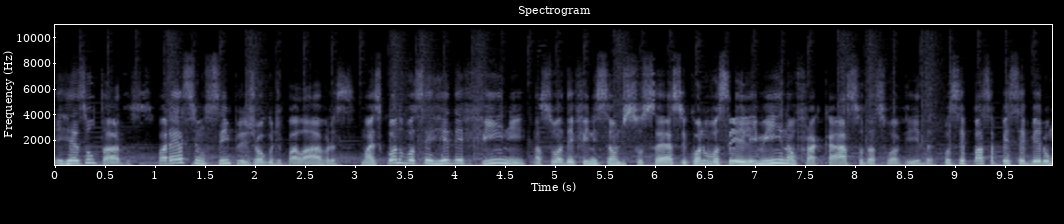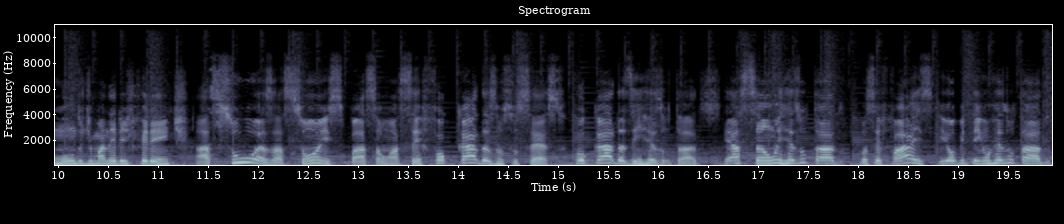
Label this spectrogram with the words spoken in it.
e resultados. Parece um simples jogo de palavras, mas quando você redefine a sua definição de sucesso e quando você elimina o fracasso da sua vida, você passa a perceber o mundo de maneira diferente. As suas ações passam a ser focadas no sucesso, focadas em resultados. É ação e resultado. Você faz e obtém um resultado.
